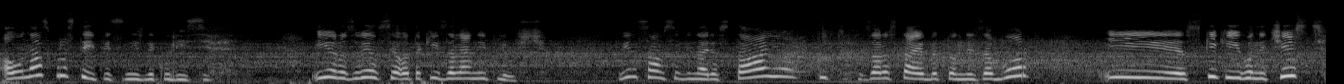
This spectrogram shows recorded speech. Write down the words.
А у нас простий підсніжник у лісі. І розвився отакий зелений плющ. Він сам собі наростає, тут заростає бетонний забор. І скільки його не чисть,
